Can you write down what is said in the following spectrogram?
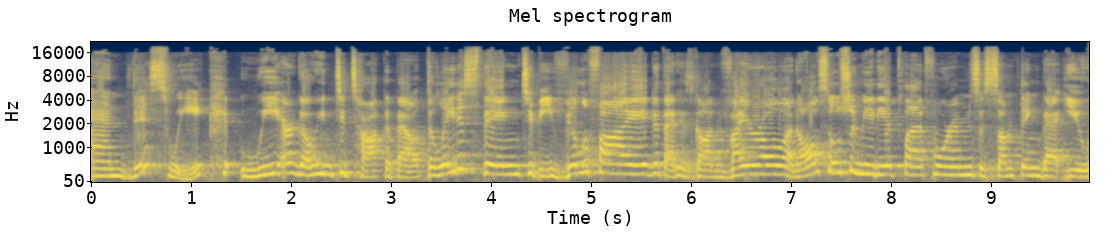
And this week, we are going to talk about the latest thing to be vilified that has gone viral on all social media platforms is something that you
